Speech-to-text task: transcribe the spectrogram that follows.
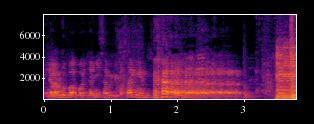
Jangan lupa buat nyanyi sampai kipas angin.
